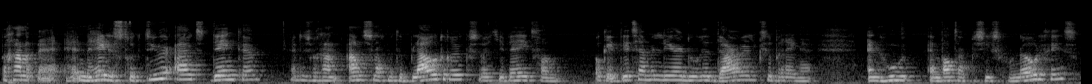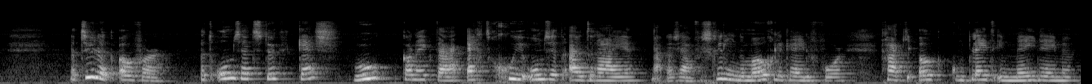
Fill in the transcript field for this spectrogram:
We gaan een hele structuur uitdenken. Dus we gaan aan de slag met de blauwdruk, zodat je weet van oké, dit zijn mijn leerdoelen, daar wil ik ze brengen en hoe en wat er precies voor nodig is. Natuurlijk over het omzetstuk cash. Hoe kan ik daar echt goede omzet uitdraaien? Nou, er zijn verschillende mogelijkheden voor. Ga ik je ook compleet in meenemen.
